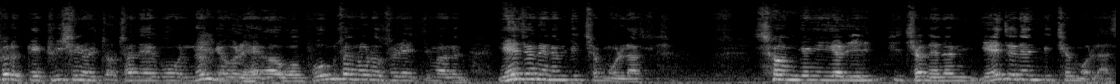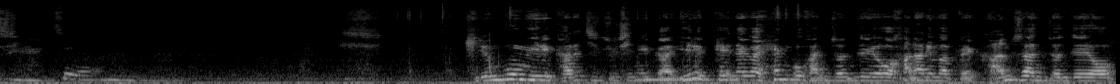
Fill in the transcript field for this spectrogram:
그렇게 귀신을 쫓아내고 능력을 행하고 범사 노릇을 했지만은 예전에는 미처 몰랐어. 성경이 열리기 전에는 예전엔 미처 몰랐어. 주여. 기름 부음이 이렇게 가르쳐 주시니까 이렇게 내가 행복한 존재요 하나님 앞에 감사한 존재요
